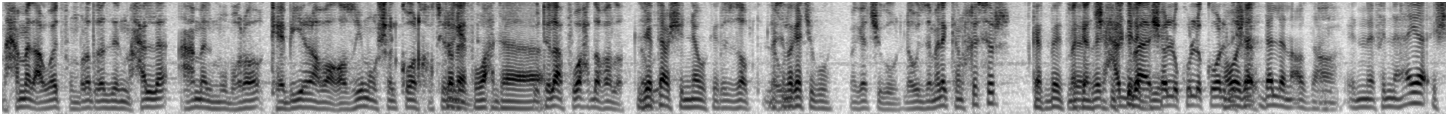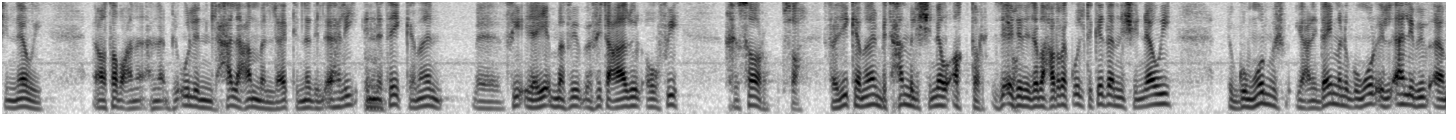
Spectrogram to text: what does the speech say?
محمد عواد في مباراة غزل المحلة عمل مباراة كبيرة وعظيمة وشال كور خطيرة طلع في واحدة وطلع في واحدة غلط. زي بتاع الشناوي كده. بالظبط. بس ما جاتش جون. ما جاتش جول لو الزمالك كان خسر كانت بقت ما كانش حد بقى. شال له كل الكور هو ده, شالها ده اللي أنا قصدي آه. عليه إن في النهاية الشناوي آه طبعا إحنا بنقول إن الحالة عامة لعيبة النادي الأهلي النتائج كمان آه، في يا إما في في تعادل أو في خسارة صح فدي كمان بتحمل الشناوي أكتر زائد. إن زي ما حضرتك قلت كده إن الشناوي الجمهور مش يعني دايما الجمهور الأهلي بيبقى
